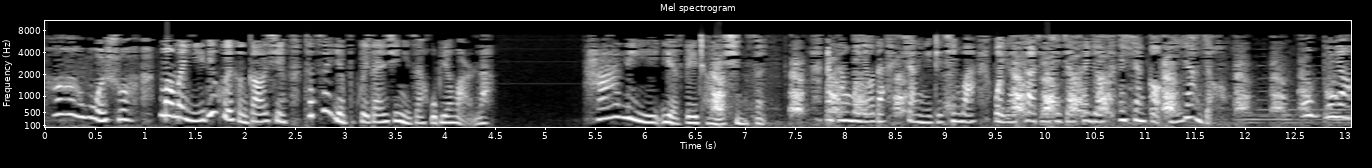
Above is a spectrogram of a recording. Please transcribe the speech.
啊，我说，妈妈一定会很高兴，她再也不会担心你在湖边玩了。哈利也非常的兴奋。汤姆游的像一只青蛙，我要跳进去教他游，像狗一样游。哦，不要，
